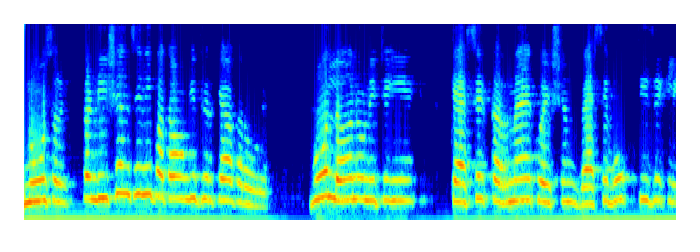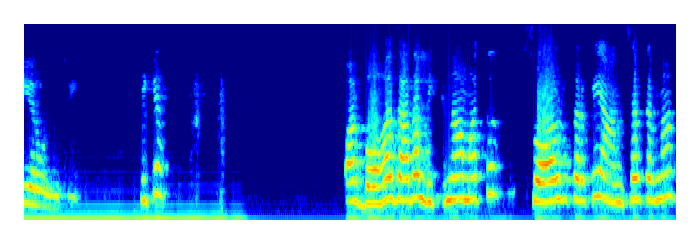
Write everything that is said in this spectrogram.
नो कंडीशन ही नहीं पता होंगी, फिर क्या करोगे? वो लर्न होनी चाहिए, कैसे करना है क्वेश्चन वैसे वो चीज़ें क्लियर होनी चाहिए। ठीक है? और बहुत ज़्यादा लिखना मत सॉल्व करके आंसर करना।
